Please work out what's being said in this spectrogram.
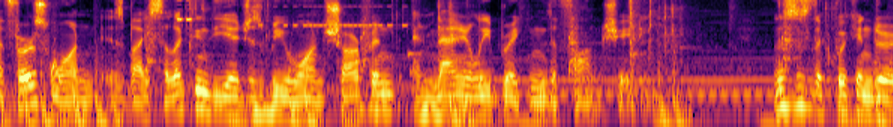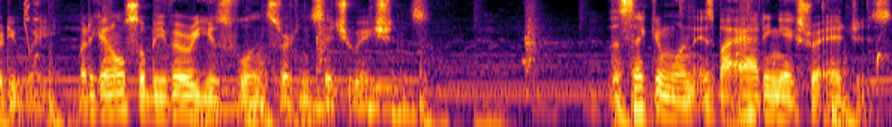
The first one is by selecting the edges we want sharpened and manually breaking the Phong shading. This is the quick and dirty way, but it can also be very useful in certain situations. The second one is by adding extra edges.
